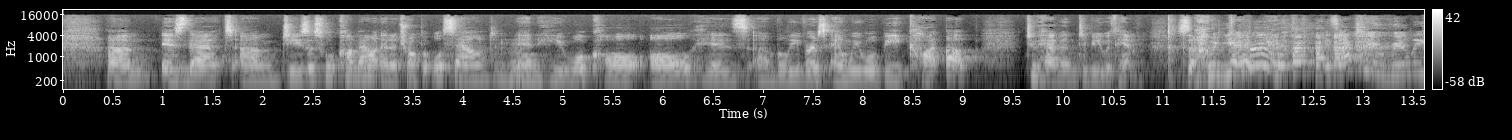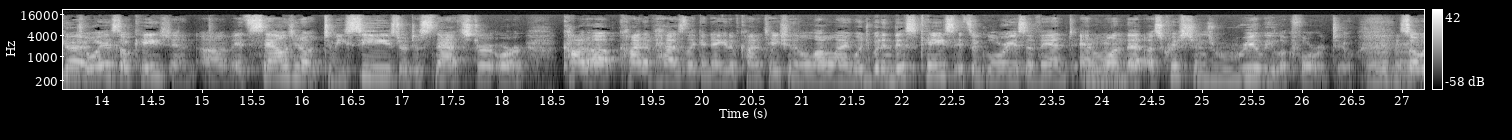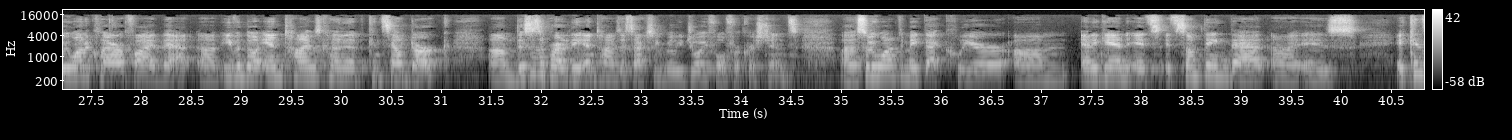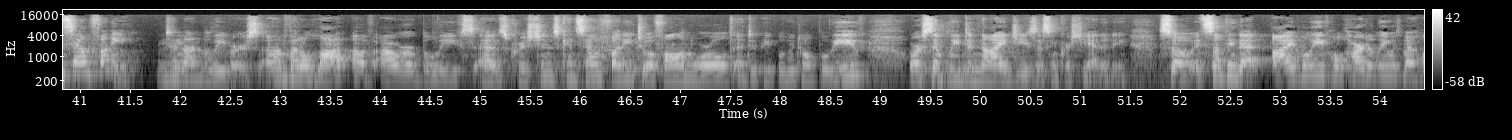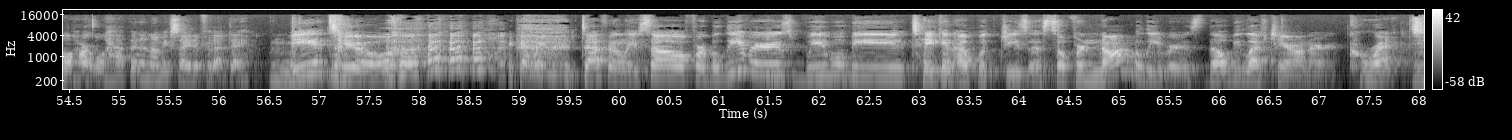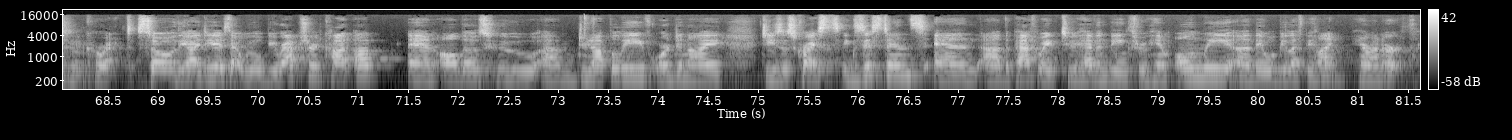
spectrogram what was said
um, is that um, Jesus will come out and a trumpet will sound, mm-hmm. and he will call all his um, believers, and we will be caught up to heaven to be with him. So yeah, it's actually a really Good. joyous occasion. Um, it sounds, you know, to be seized or to snatched or, or caught up kind of has like a negative connotation in a lot of language, but in this case, it's a glorious event and mm-hmm. one that us Christians really look forward to. Mm-hmm. So we want to clarify that, um, even though end times kind of can sound dark, um, this is a part of the end times that's actually really joyful for Christians. Uh, so we wanted to make that clear. Um, and again, it's it's something that uh, is it can sound funny to mm-hmm. non-believers. Um, but a lot of our beliefs as Christians can sound funny to a fallen world and to people who don't believe or simply deny Jesus and Christianity. So it's something that I believe wholeheartedly with my whole heart will happen, and I'm excited for that day. Me too. I can't wait. Definitely. So for believers, we will be taken up with Jesus. So for non-believers, they'll be left here on earth. Correct. Mm-hmm. Correct. So the idea is that we will be raptured, caught up, and all those who um, do not believe or deny Jesus Christ's existence and uh, the pathway to heaven being through Him only, uh, they will be left behind here on earth.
